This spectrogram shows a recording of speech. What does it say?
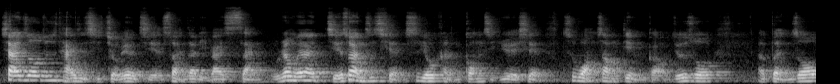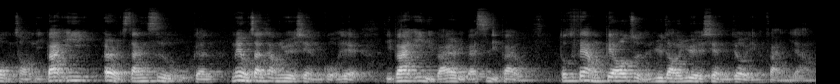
下一周就是台指期九月结算在礼拜三，我认为在结算之前是有可能攻击月线，是往上垫高，就是说。呃，本周我们从礼拜一、二、三、四、五跟没有站上月线过，而且礼拜一、礼拜二、礼拜四、礼拜五都是非常标准的，遇到月线就已经反压。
